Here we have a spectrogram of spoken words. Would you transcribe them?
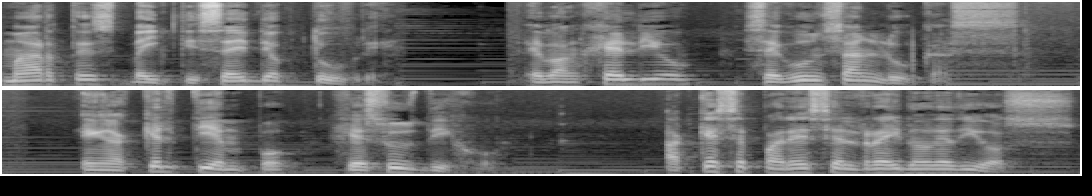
Martes 26 de octubre. Evangelio según San Lucas. En aquel tiempo Jesús dijo, ¿A qué se parece el reino de Dios?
